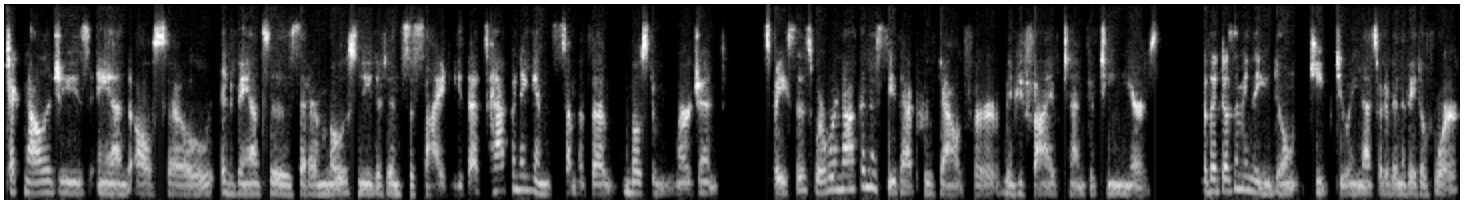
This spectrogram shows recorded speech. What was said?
technologies and also advances that are most needed in society. That's happening in some of the most emergent spaces where we're not going to see that proved out for maybe 5, 10, 15 years. But that doesn't mean that you don't keep doing that sort of innovative work.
